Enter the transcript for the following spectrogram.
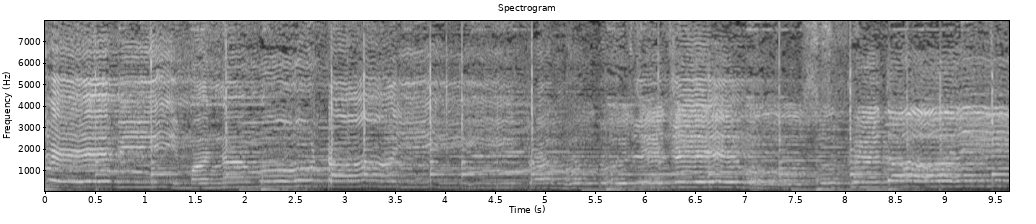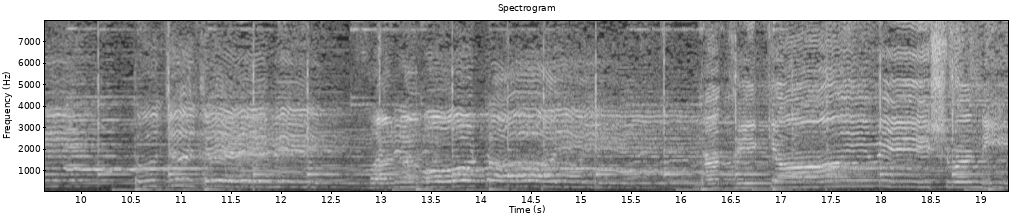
જેવી મન મોટાઈ પ્રભુ તુજ જેવો સુખદાઈ તુજ જેવી મન મોટાઈ નથી ક્યાંય વિશ્વની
